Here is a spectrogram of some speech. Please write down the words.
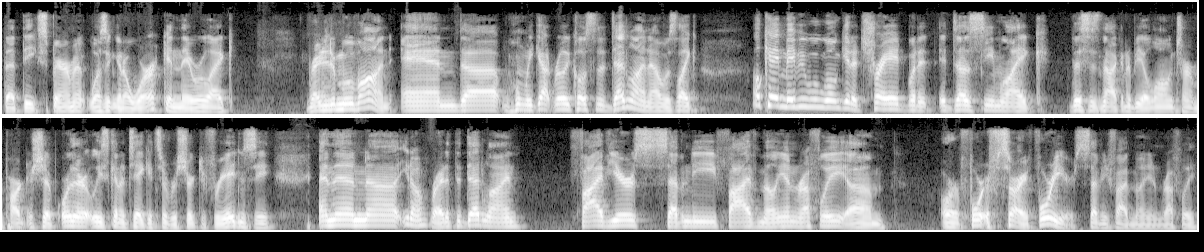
that the experiment wasn't going to work, and they were like ready to move on. And uh, when we got really close to the deadline, I was like, okay, maybe we won't get a trade, but it, it does seem like this is not going to be a long term partnership, or they're at least going to take it to restricted free agency. And then, uh, you know, right at the deadline, five years, seventy five million roughly, um, or four, sorry, four years, seventy five million roughly.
